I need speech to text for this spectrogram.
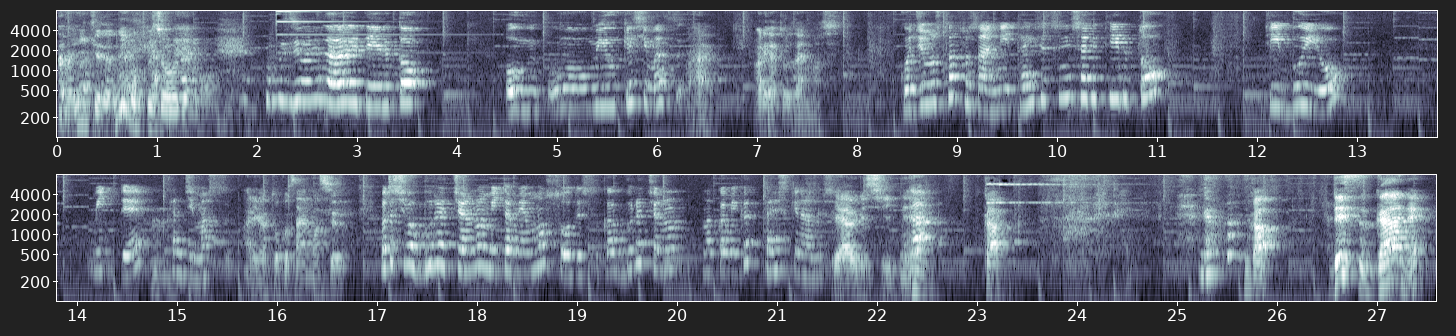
まあいいけどね 極上でも。特上になられているとお見受けします。はい。ありがとうございます。ご事務スタッフさんに大切にされていると TV を見て感じます、ありがとうございます。私はブラちゃんの見た目もそうですがブラちゃんの中身が大好きなんです。いや嬉しいね。が。が。が。ですがね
